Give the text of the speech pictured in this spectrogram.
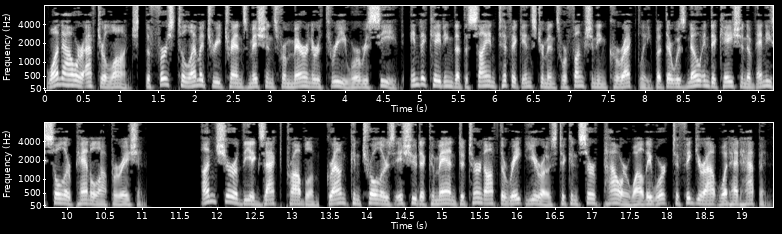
One hour after launch, the first telemetry transmissions from Mariner 3 were received, indicating that the scientific instruments were functioning correctly but there was no indication of any solar panel operation. Unsure of the exact problem, ground controllers issued a command to turn off the rate gyros to conserve power while they worked to figure out what had happened.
